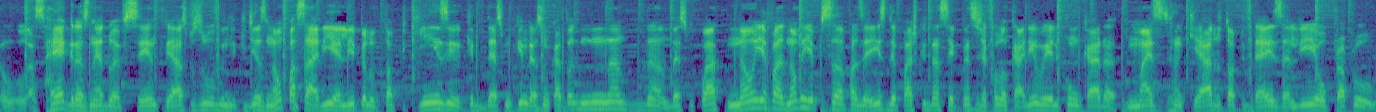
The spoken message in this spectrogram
o, as regras né, do UFC, entre aspas, o Nick Dias não passaria ali pelo top 15, 15, 15, 14, não, não 14, não ia, não ia precisar fazer isso. Depois acho que na sequência já colocariam ele com um cara mais ranqueado, top 10 ali, ou o próprio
